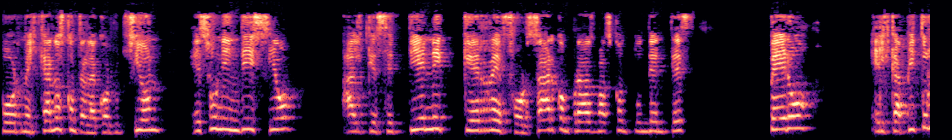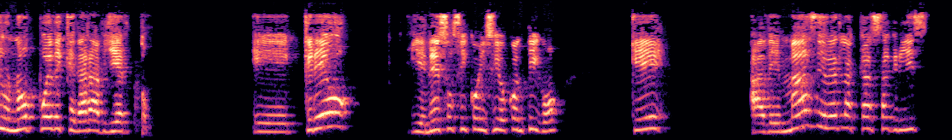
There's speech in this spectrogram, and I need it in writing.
por Mexicanos contra la Corrupción es un indicio al que se tiene que reforzar con pruebas más contundentes, pero el capítulo no puede quedar abierto. Eh, creo, y en eso sí coincido contigo, que además de ver la casa gris,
